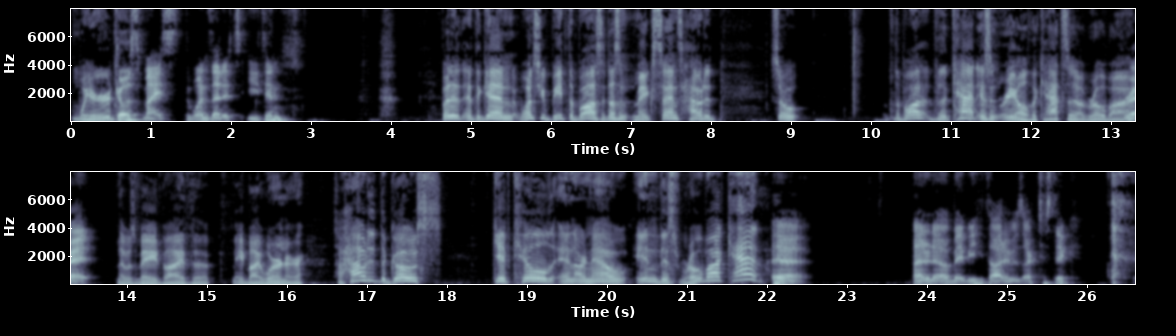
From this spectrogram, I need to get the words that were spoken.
weird. Ghost mice, the ones that it's eaten. But it, it, again, once you beat the boss, it doesn't make sense. How did so the boss? The cat isn't real. The cat's a robot right. that was made by the made by Werner. So how did the ghosts get killed and are now in this robot cat? Yeah. I don't know. Maybe he thought it was artistic.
